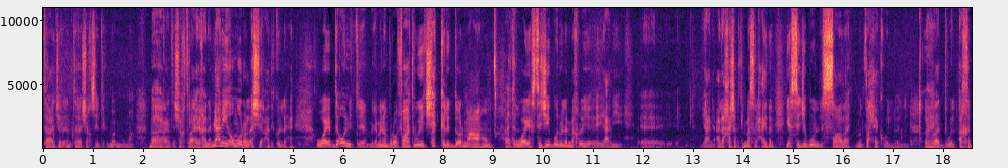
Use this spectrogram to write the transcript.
تاجر أنت شخصيتك بائع أنت شخص راعي غنم يعني أمور الأشياء هذه كلها ويبدأون يعملون بروفات ويتشكل الدور معاهم. ويستجيبون لما يعني آه، يعني على خشبة المسرح أيضا يستجيبون للصالة من الضحك والرد والأخذ.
